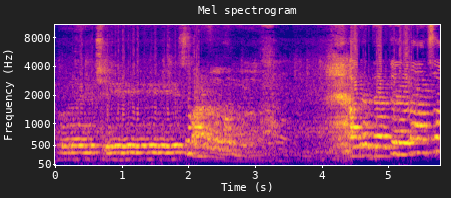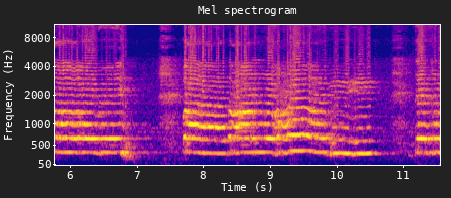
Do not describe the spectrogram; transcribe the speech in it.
করেছে সুবহানাল্লাহ আর ছবি পাগল হবি দেখলা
